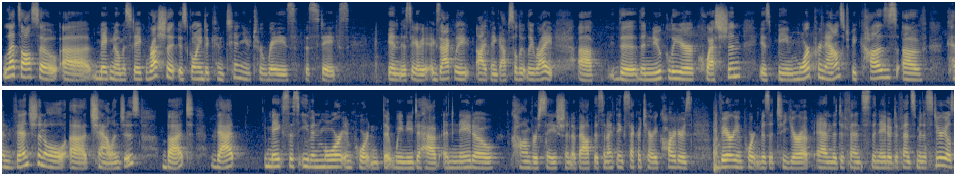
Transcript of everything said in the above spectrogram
Let's also uh, make no mistake. Russia is going to continue to raise the stakes in this area. Exactly, I think absolutely right. Uh, the, the nuclear question is being more pronounced because of conventional uh, challenges, but that makes this even more important that we need to have a NATO conversation about this. And I think Secretary Carter's very important visit to Europe and the defense, the NATO defense ministerials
